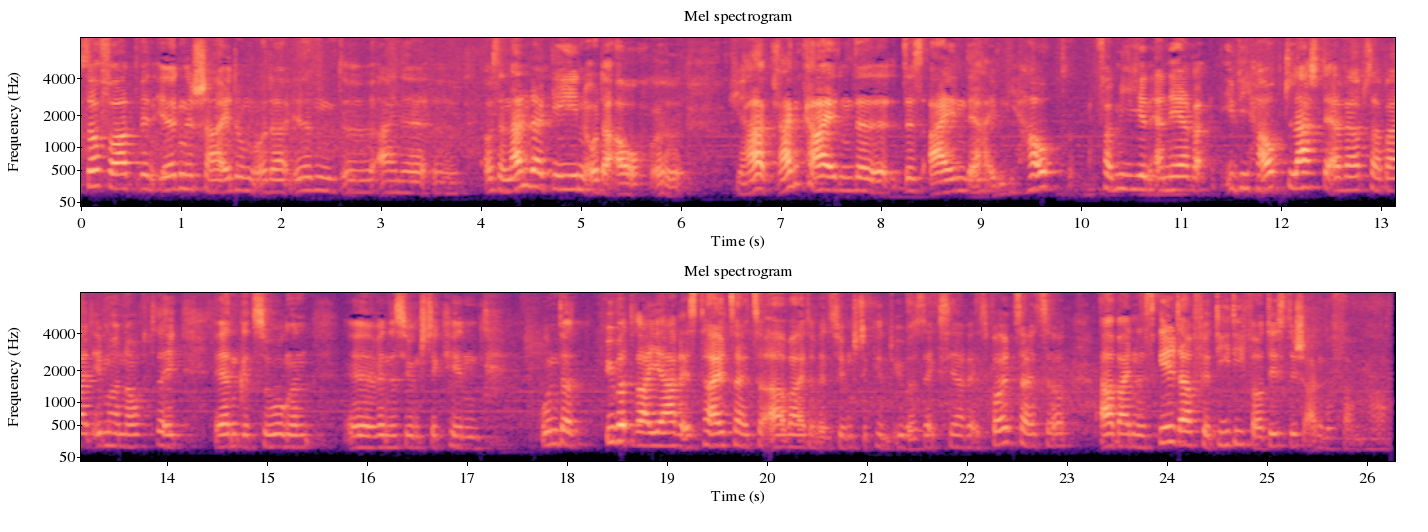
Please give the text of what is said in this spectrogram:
sofort, wenn irgendeine Scheidung oder irgendeine äh, Auseinandergehen oder auch äh, ja, Krankheiten des einen, der eben die Hauptfamilienernährer, die Hauptlast der Erwerbsarbeit immer noch trägt, werden gezwungen, äh, wenn das jüngste Kind unter über drei Jahre ist Teilzeit zu arbeiten, wenn das jüngste Kind über sechs Jahre ist Vollzeit zu arbeiten. Das gilt auch für die, die fordistisch angefangen haben.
